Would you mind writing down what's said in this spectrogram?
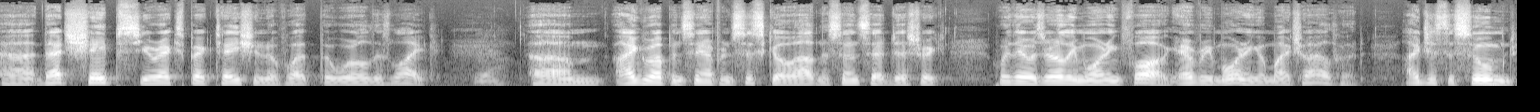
uh, that shapes your expectation of what the world is like. Yeah. Um, I grew up in San Francisco, out in the Sunset District where there was early morning fog every morning of my childhood. I just assumed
